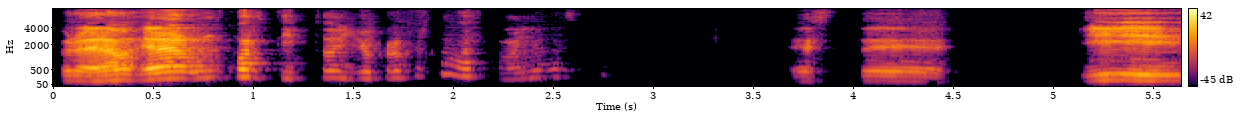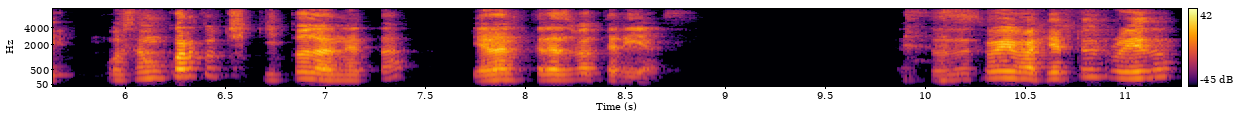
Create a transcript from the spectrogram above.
Pero era, era un cuartito, yo creo que es como el tamaño de este. Este, y, o sea, un cuarto chiquito, la neta, y eran tres baterías. Entonces, güey, imagínate el ruido.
